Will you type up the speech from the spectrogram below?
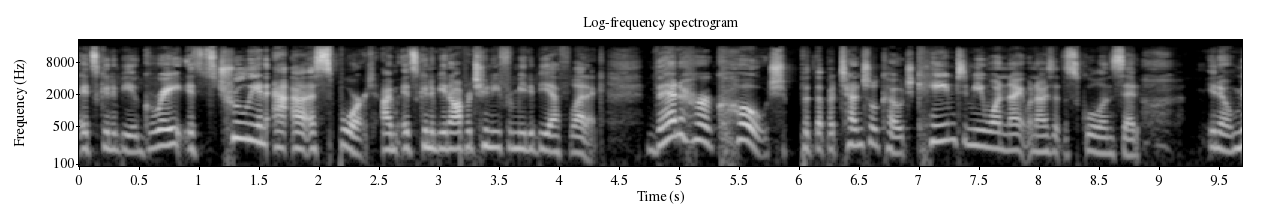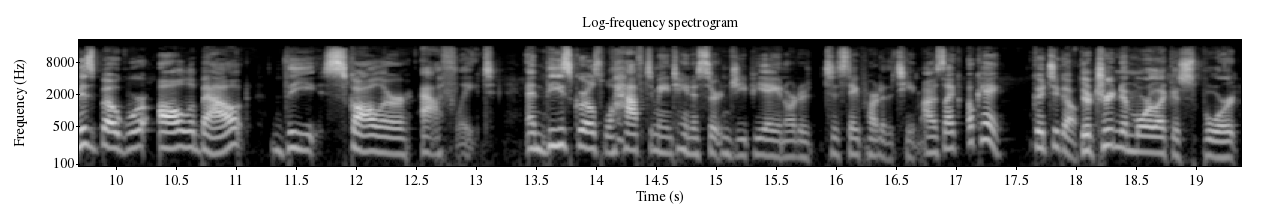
It's going to be a great. It's truly an, a, a sport. I'm, it's going to be an opportunity for me to be athletic." Then her coach, but the potential coach, came to me one night when I was at the school and said, "You know, Ms. Bogue, we're all about the scholar athlete." And these girls will have to maintain a certain GPA in order to stay part of the team. I was like, okay, good to go. They're treating it more like a sport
